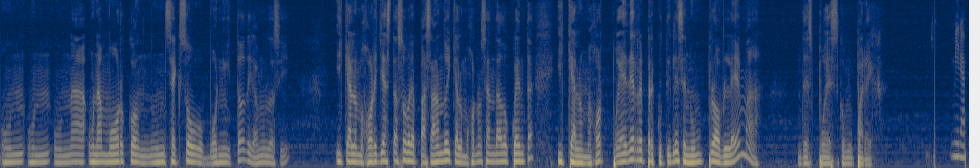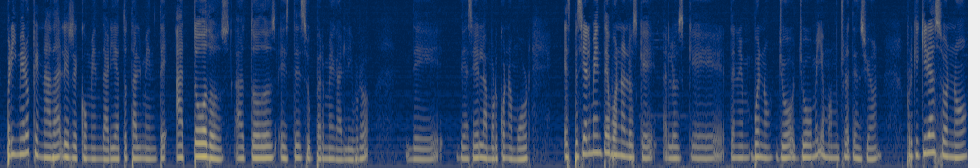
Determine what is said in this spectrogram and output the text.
un, un- una- un amor con un sexo bonito, digámoslo así, y que a lo mejor ya está sobrepasando y que a lo mejor no se han dado cuenta y que a lo mejor puede repercutirles en un problema después como pareja. Mira, primero que nada les recomendaría totalmente a todos, a todos este super mega libro de, de hacer el amor con amor. Especialmente, bueno, a los que, a los que tienen, bueno, yo, yo me llamó mucho la atención, porque quieras o no,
